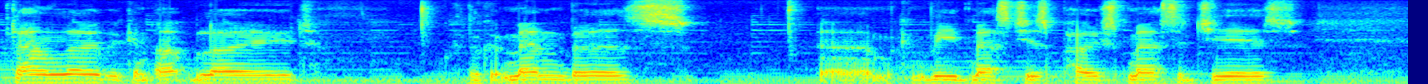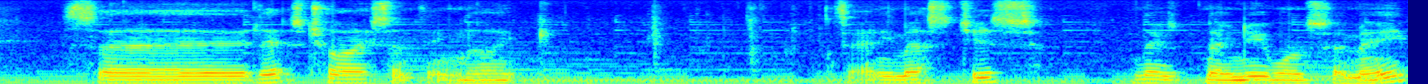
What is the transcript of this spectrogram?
download, we can upload, we can look at members, um, we can read messages, post messages. So let's try something like. Is there any messages? No, no new ones for me.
